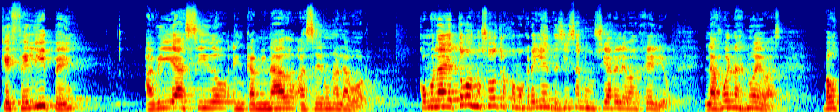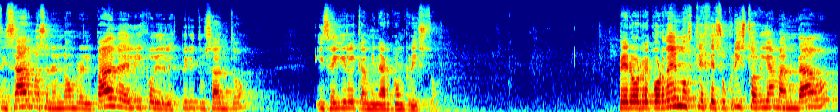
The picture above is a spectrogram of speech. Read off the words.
que Felipe había sido encaminado a hacer una labor, como la de todos nosotros como creyentes, y es anunciar el Evangelio, las buenas nuevas, bautizarnos en el nombre del Padre, del Hijo y del Espíritu Santo y seguir el caminar con Cristo. Pero recordemos que Jesucristo había mandado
